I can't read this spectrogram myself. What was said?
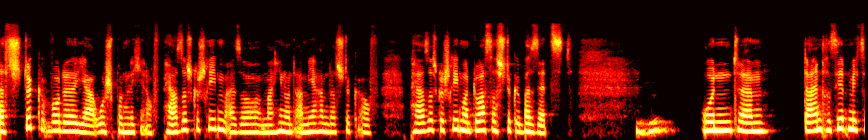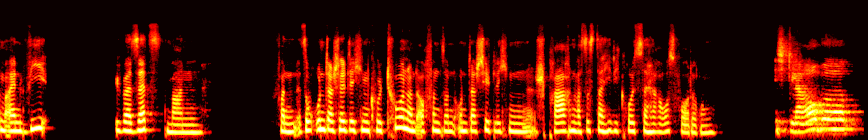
Das Stück wurde ja ursprünglich auf Persisch geschrieben. Also Mahin und Amir haben das Stück auf Persisch geschrieben und du hast das Stück übersetzt. Mhm. Und ähm, da interessiert mich zum einen, wie übersetzt man von so unterschiedlichen Kulturen und auch von so unterschiedlichen Sprachen? Was ist da hier die größte Herausforderung? Ich glaube,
